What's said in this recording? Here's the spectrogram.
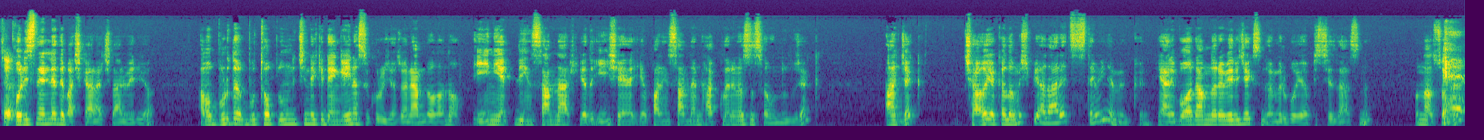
Tabii. Polisin eline de başka araçlar veriyor. Ama burada bu toplumun içindeki dengeyi nasıl kuracağız? Önemli olan o. İyi niyetli insanlar ya da iyi şey yapan insanların hakları nasıl savunulacak? Ancak çağı yakalamış bir adalet sistemiyle mümkün. Yani bu adamlara vereceksin ömür boyu hapis cezasını. Ondan sonra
